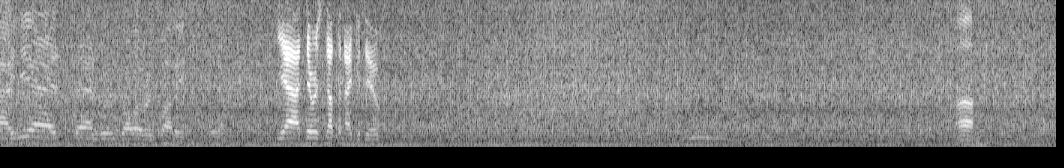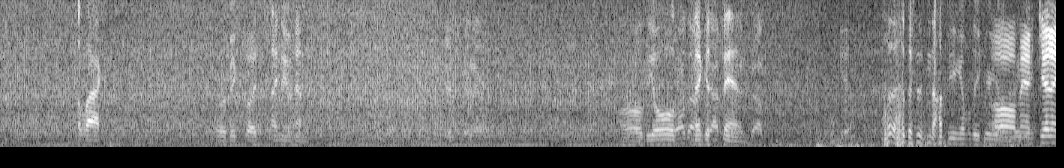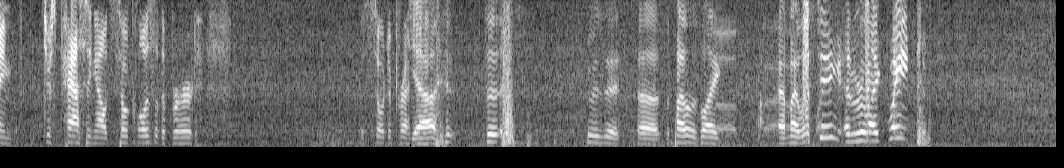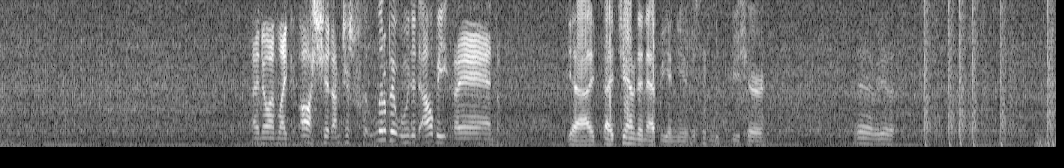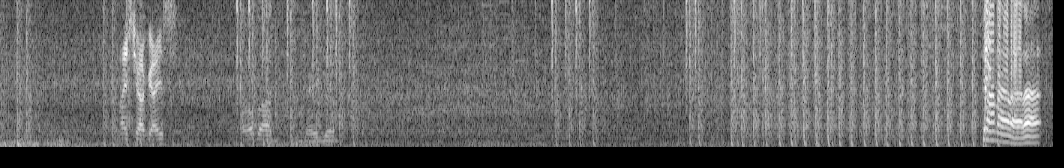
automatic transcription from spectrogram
Yeah, he had bad wounds all over his body. Yeah. Yeah, there was nothing I could do. Uh, Alack. Or Bigfoot. I knew him. Good shit, Eric. Oh, the old Well done, mega Cappy, spin. nice job. Yeah. There's not being able to hear you. Oh man, getting just passing out so close to the bird. It was so depressing. Yeah. the who is it? Uh, the pilot was like, Uh, "Am I lifting?" And we were like, "Wait." I know I'm like, oh shit, I'm just a little bit wounded. I'll be and Yeah, I, I jammed an epi in you just to be sure. Yeah, we did it. Nice job, guys. Well done. Very good. Da-na-na-na.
